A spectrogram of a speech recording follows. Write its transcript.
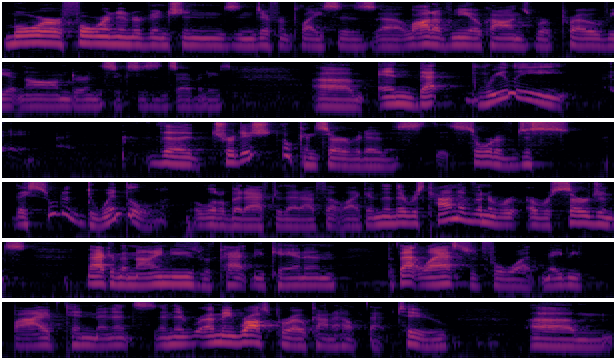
more foreign interventions in different places. Uh, a lot of neocons were pro Vietnam during the 60s and 70s. Um, and that really, the traditional conservatives sort of just they sort of dwindled a little bit after that. I felt like, and then there was kind of an, a, resurgence back in the '90s with Pat Buchanan, but that lasted for what maybe five ten minutes, and then I mean Ross Perot kind of helped that too. Um,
